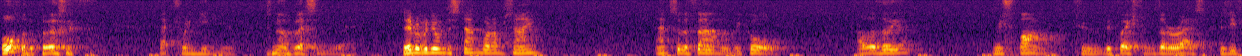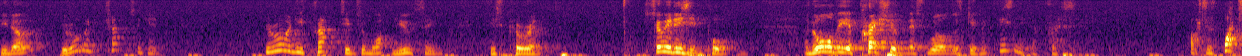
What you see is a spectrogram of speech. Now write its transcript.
or for the person that's ringing you. There's no blessing there. Does everybody understand what I'm saying? Answer the phone when we call. Hallelujah. Respond to the questions that are asked. Because if you don't, you're already trapped again. You're already trapped into what you think is correct. So it is important. And all the oppression this world has given, isn't it oppressive? I just watch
